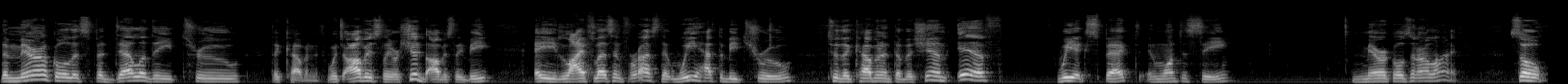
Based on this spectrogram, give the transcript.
The miracle is fidelity to the covenant, which obviously, or should obviously be, a life lesson for us that we have to be true to the covenant of Hashem if we expect and want to see miracles in our life. So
